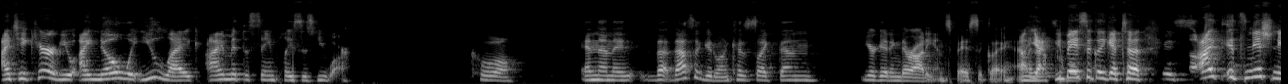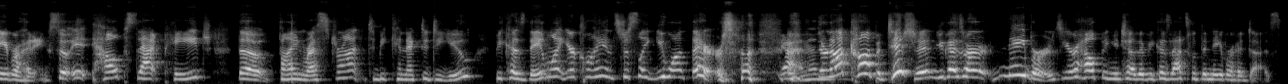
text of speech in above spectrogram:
I take care of you. I know what you like. I'm at the same place as you are. Cool. And then they, that, that's a good one. Cause like then you're getting their audience basically. I mean, uh, yeah, you basically get to it's, I, it's niche neighborhooding. So it helps that page, the fine restaurant, to be connected to you because they want your clients just like you want theirs. Yeah, then, they're not competition. You guys are neighbors. You're helping each other because that's what the neighborhood does.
